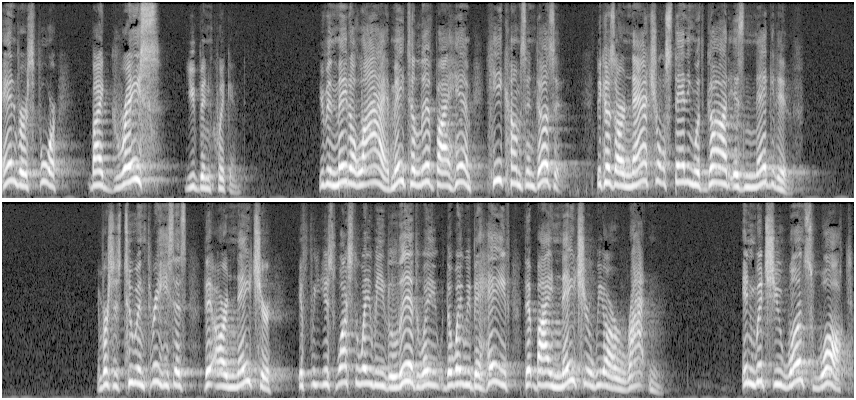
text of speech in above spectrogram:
and verse 4 by grace you've been quickened. You've been made alive, made to live by Him. He comes and does it because our natural standing with God is negative. In verses 2 and 3, he says that our nature, if we just watch the way we live, the way, the way we behave, that by nature we are rotten, in which you once walked,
